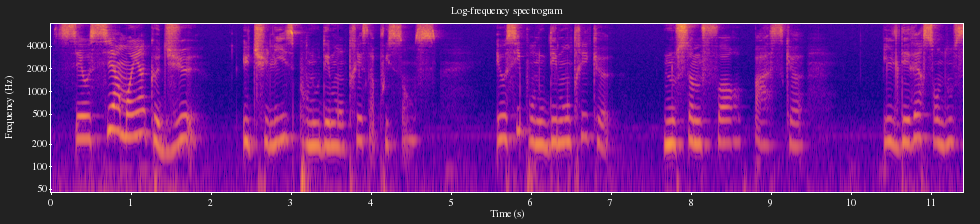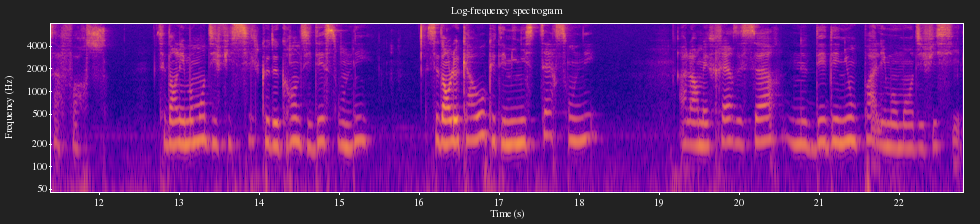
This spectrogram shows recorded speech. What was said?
C'est aussi un moyen que Dieu utilise pour nous démontrer sa puissance et aussi pour nous démontrer que nous sommes forts parce que il déverse en nous sa force. C'est dans les moments difficiles que de grandes idées sont nées. C'est dans le chaos que des ministères sont nés. Alors mes frères et sœurs, ne dédaignons pas les moments difficiles.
